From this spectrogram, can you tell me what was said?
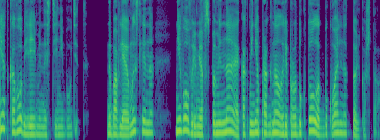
Ни от кого беременности не будет. Добавляю мысленно, не вовремя вспоминая, как меня прогнал репродуктолог буквально только что.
